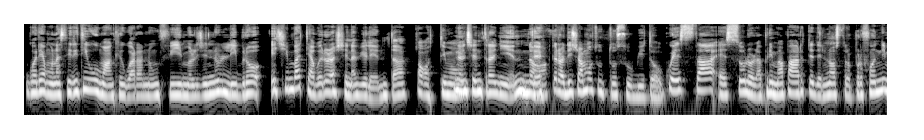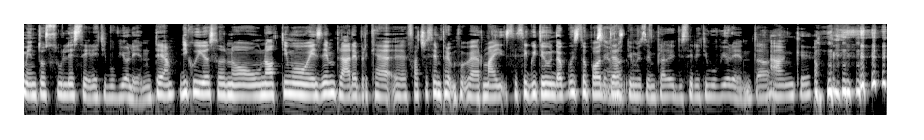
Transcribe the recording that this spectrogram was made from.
guardiamo una serie tv ma anche guardando un film o leggendo un libro e ci imbattiamo in una scena violenta. Ottimo. Non c'entra niente. No, però diciamo tutto subito. Questa è solo la prima parte del nostro approfondimento sulle serie tv violente. Di cui io sono un ottimo esemplare perché eh, faccio sempre, beh, ormai se seguite da questo podcast... Sei un ottimo esemplare di serie tv violenta. Anche.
